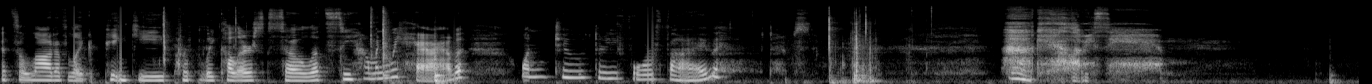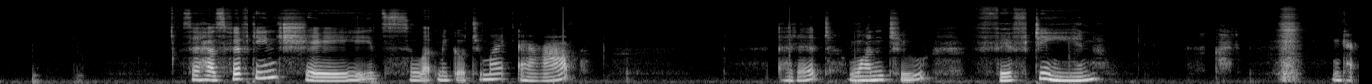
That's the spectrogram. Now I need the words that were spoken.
It's a lot of like pinky, purpley colors. So let's see how many we have. One, two, three, four, five. Okay, let me see. So it has 15 shades. So let me go to my app. Edit 1 to 15. God. Okay.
